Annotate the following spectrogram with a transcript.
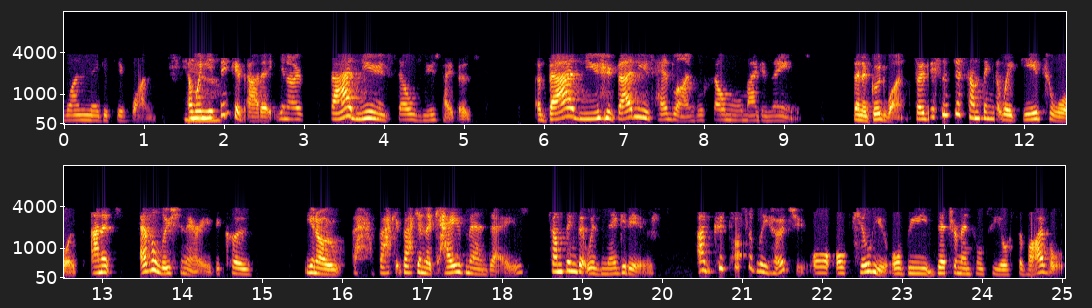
one negative one. Yeah. And when you think about it, you know, bad news sells newspapers. A bad news, bad news headline will sell more magazines than a good one. So this is just something that we're geared towards and it's evolutionary because, you know, back, back in the caveman days, something that was negative um, could possibly hurt you or, or kill you or be detrimental to your survival.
